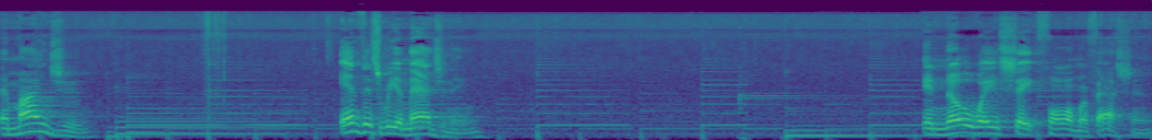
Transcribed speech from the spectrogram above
And mind you, in this reimagining, in no way, shape, form, or fashion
